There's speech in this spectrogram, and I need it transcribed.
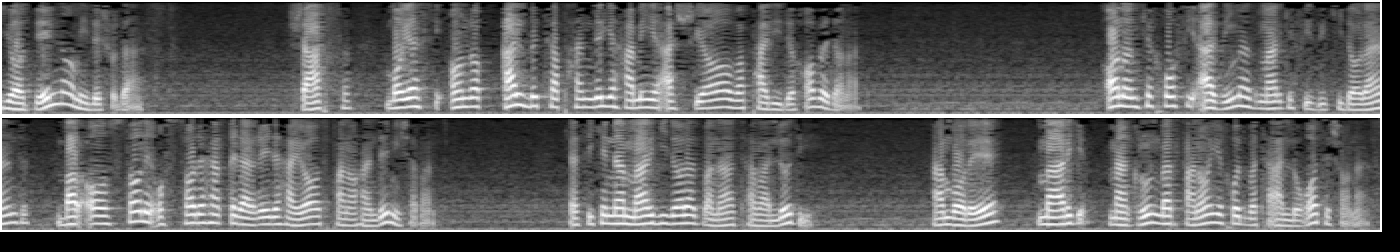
یا دل نامیده شده است. شخص بایستی آن را قلب تپنده همه اشیا و پدیده ها بداند. آنان که خوفی عظیم از مرگ فیزیکی دارند بر آستان استاد حق در قید حیات پناهنده می شوند کسی که نه مرگی دارد و نه تولدی. همواره مرگ مقرون بر فنای خود و تعلقاتشان است.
